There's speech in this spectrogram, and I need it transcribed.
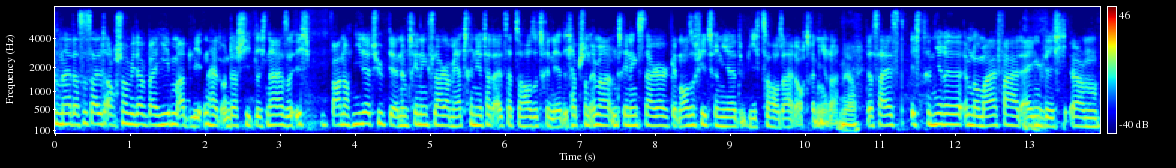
Na, das ist halt auch schon wieder bei jedem Athleten halt unterschiedlich. Ne? Also ich war noch nie der Typ, der in einem Trainingslager mehr trainiert hat, als er zu Hause trainiert. Ich habe schon immer im Trainingslager genauso viel trainiert, wie ich zu Hause halt auch trainiere. Ja. Das heißt, ich trainiere im Normalfall halt eigentlich ähm,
